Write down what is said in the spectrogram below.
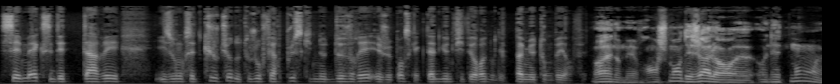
Ces mecs, c'est des tarés. Ils ont cette culture de toujours faire plus qu'ils ne devraient, et je pense qu'avec Dangan Fever Run, on n'est pas mieux tombé en fait. Ouais, non mais franchement, déjà, alors euh, honnêtement,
